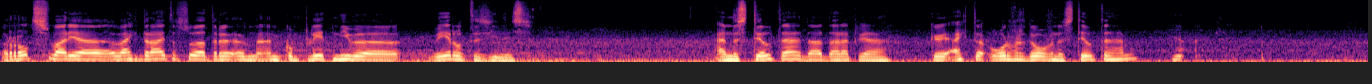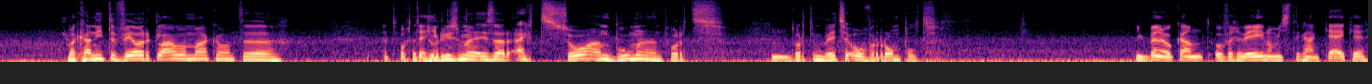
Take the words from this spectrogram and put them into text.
rots waar je wegdraait of zo, dat er een, een compleet nieuwe wereld te zien is. En de stilte, daar, daar heb je, kun je echt de oorverdovende stilte hebben. Ja. Maar ik ga niet te veel reclame maken, want eh, het wordt het hip. toerisme is daar echt zo aan het boomen en het wordt, Hmm. het wordt een beetje overrompeld. Ik ben ook aan het overwegen om eens te gaan kijken.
